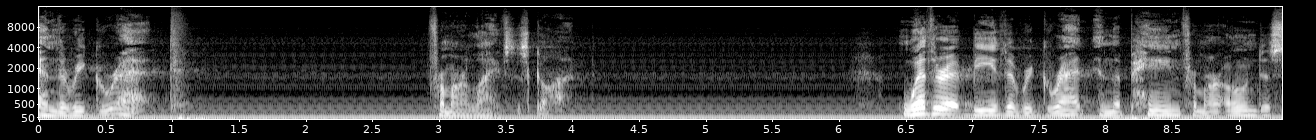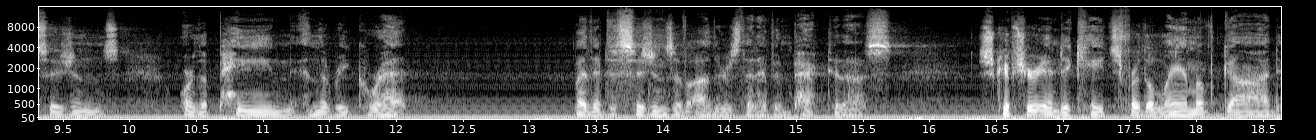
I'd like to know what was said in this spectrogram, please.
and the regret from our lives is gone whether it be the regret and the pain from our own decisions or the pain and the regret by the decisions of others that have impacted us. Scripture indicates for the Lamb of God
